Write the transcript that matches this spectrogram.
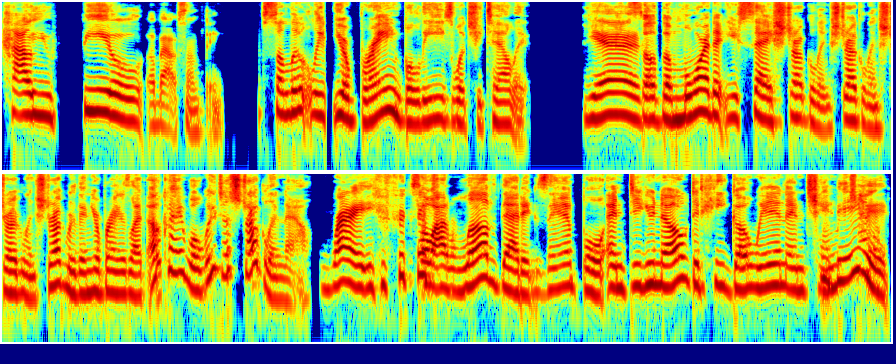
how you feel about something. Absolutely. Your brain believes what you tell it. Yes. So the more that you say struggling, struggling, struggling, struggling, then your brain is like, okay, well, we're just struggling now. Right. so I love that example. And do you know, did he go in and change did.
